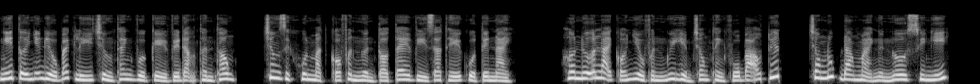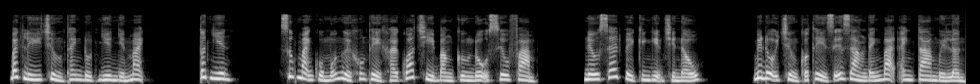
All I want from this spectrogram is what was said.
Nghĩ tới những điều Bách Lý Trường Thanh vừa kể về Đặng Thần Thông, Trương Dịch khuôn mặt có phần ngẩn tò te vì gia thế của tên này. Hơn nữa lại có nhiều phần nguy hiểm trong thành phố bão tuyết, trong lúc đang mải ngẩn ngơ suy nghĩ, Bách Lý Trường Thanh đột nhiên nhấn mạnh. Tất nhiên, sức mạnh của mỗi người không thể khái quát chỉ bằng cường độ siêu phàm. Nếu xét về kinh nghiệm chiến đấu, biên đội trưởng có thể dễ dàng đánh bại anh ta 10 lần.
